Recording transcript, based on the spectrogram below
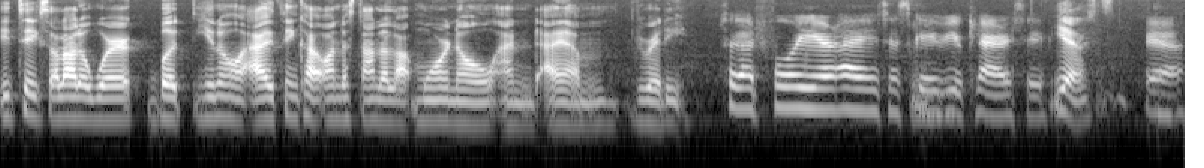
It takes a lot of work, but you know, I think I understand a lot more now, and I am ready. So that four-year hiatus gave you clarity. Yes. Yeah.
